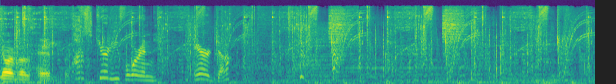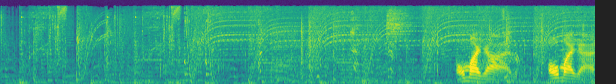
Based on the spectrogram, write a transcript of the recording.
Ignore those hits. A lot of security for an air duct. Oh my god. Oh my god.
